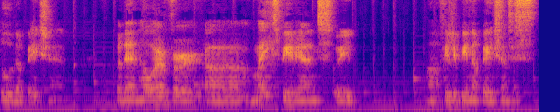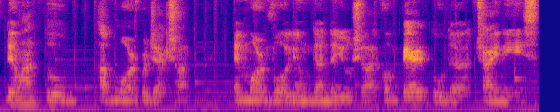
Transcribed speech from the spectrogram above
to the patient. But then, however, uh, my experience with uh, Filipino patients is they want to have more projection and more volume than the usual compared to the Chinese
